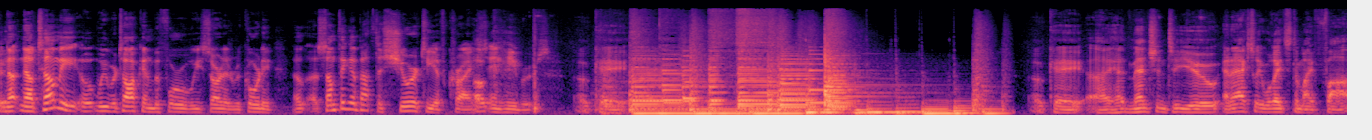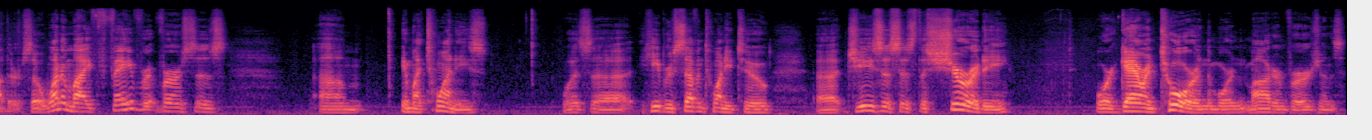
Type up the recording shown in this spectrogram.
Now, now tell me, uh, we were talking before we started recording, uh, something about the surety of Christ Okay. in Hebrews. Okay. Okay, I had mentioned to you, and it actually relates to my father. So one of my favorite verses um, in my twenties was uh, Hebrews seven twenty two. Uh, Jesus is the surety or guarantor in the more modern versions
